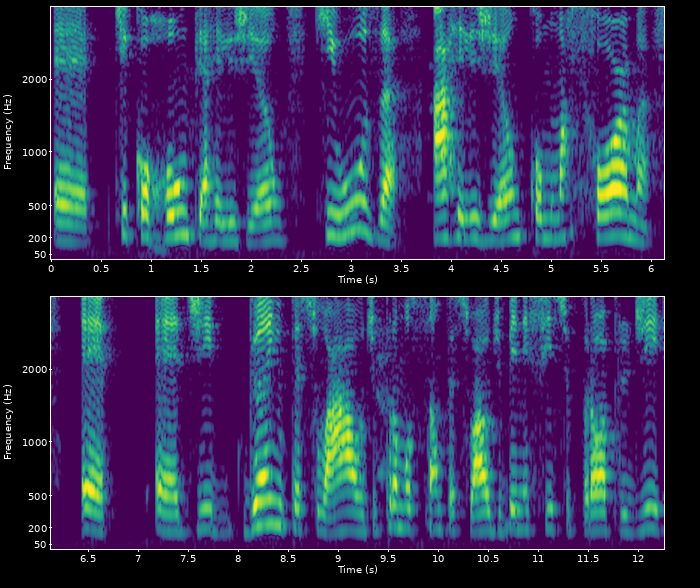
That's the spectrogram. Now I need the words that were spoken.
é, que corrompe a religião, que usa a religião como uma forma é, é, de ganho pessoal, de promoção pessoal, de benefício próprio, de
